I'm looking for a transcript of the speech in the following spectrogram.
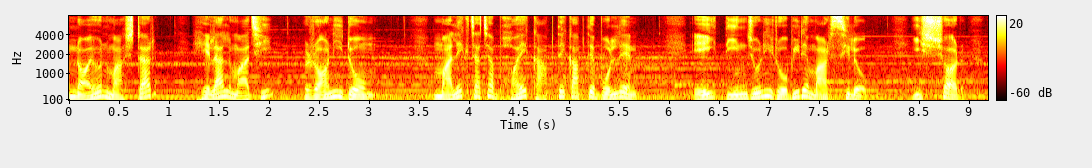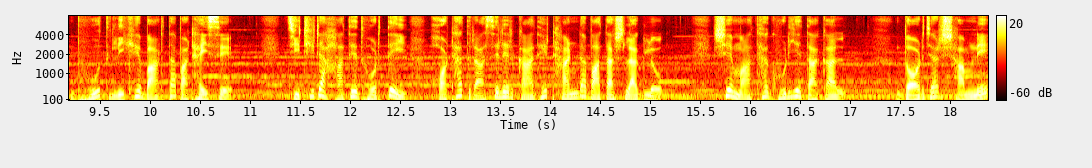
নয়ন মাস্টার, হেলাল মাঝি, রনি ডোম। মালেক চাচা ভয়ে কাঁপতে কাঁপতে বললেন, এই তিনজনই রবিরে মারছিল। ঈশ্বর ভূত লিখে বার্তা পাঠাইছে। চিঠিটা হাতে ধরতেই হঠাৎ রাসেলের কাঁধে ঠান্ডা বাতাস লাগল। সে মাথা ঘুরিয়ে তাকাল। দরজার সামনে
